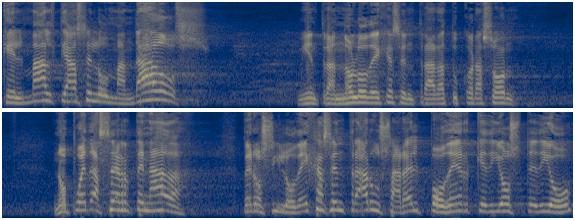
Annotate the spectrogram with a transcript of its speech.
que el mal te hace los mandados mientras no lo dejes entrar a tu corazón. No puede hacerte nada, pero si lo dejas entrar usará el poder que Dios te dio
